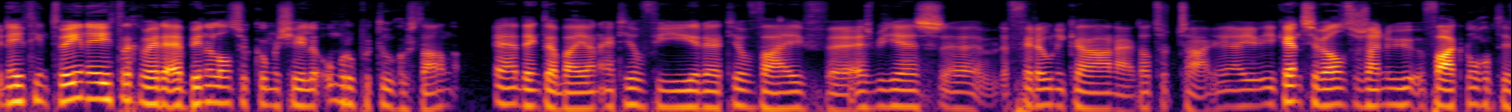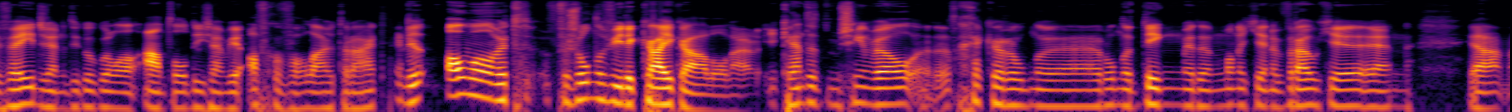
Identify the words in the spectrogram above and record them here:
In 1992 werden er binnenlandse commerciële omroepen toegestaan uh, denk daarbij aan RTL 4, RTL 5, uh, SBS, uh, Veronica, nou, dat soort zaken. Ja, je, kent ze wel, ze zijn nu vaak nog op tv. Er zijn natuurlijk ook wel een aantal die zijn weer afgevallen uiteraard. En dit allemaal werd verzonden via de kijkkabel. Nou, je kent het misschien wel, het gekke ronde, ronde ding met een mannetje en een vrouwtje. En ja,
